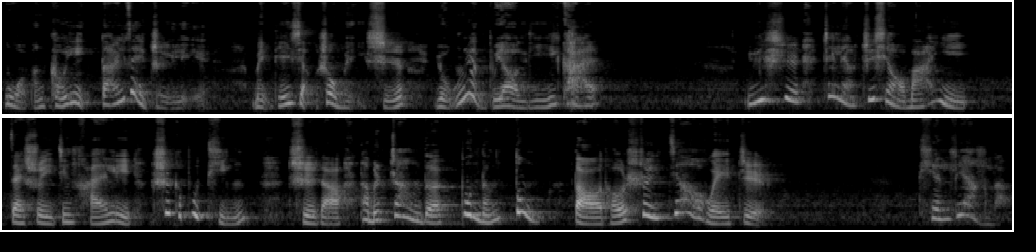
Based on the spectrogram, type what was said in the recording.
我们可以待在这里，每天享受美食，永远不要离开。”于是，这两只小蚂蚁在水晶海里吃个不停，吃到它们胀得不能动，倒头睡觉为止。天亮了，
